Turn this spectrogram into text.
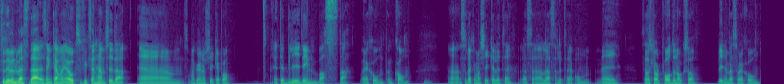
så det är väl bäst där. Sen kan man ju också fixa en hemsida eh, som man kan kika på heter blidinbastaversion.com mm. Eh, så där kan man kika lite, läsa, läsa lite om mig. Sen såklart podden också, Bli din bästa version.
